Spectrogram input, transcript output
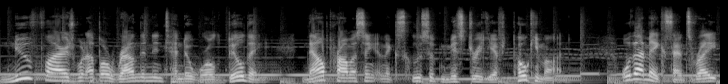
new flyers went up around the Nintendo World building, now promising an exclusive mystery gift Pokemon. Well that makes sense, right?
